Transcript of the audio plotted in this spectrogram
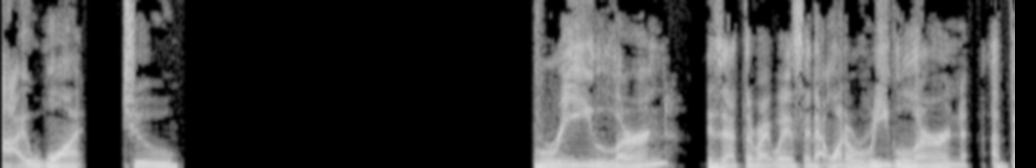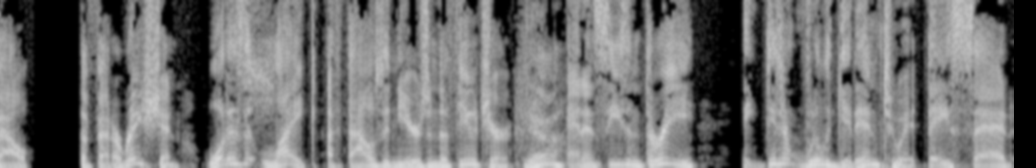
I want to relearn. Is that the right way to say that? I want to relearn about the Federation. What is it like a thousand years into the future? yeah. And in season three, they didn't really get into it. They said,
